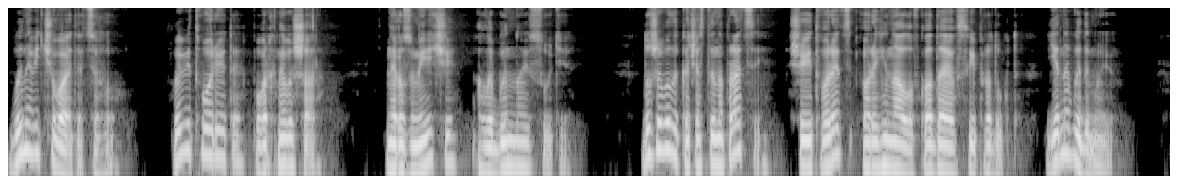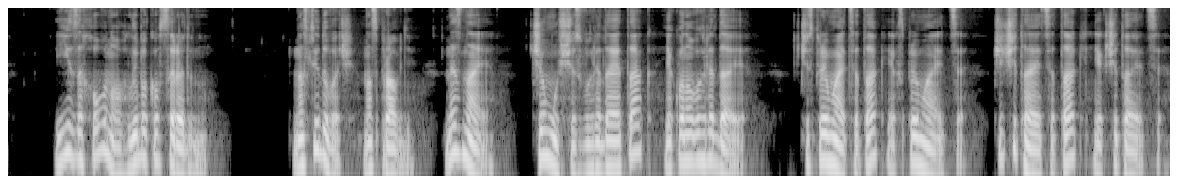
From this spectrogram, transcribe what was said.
ви не відчуваєте цього. Ви відтворюєте поверхневий шар, не розуміючи глибинної суті. Дуже велика частина праці, що її творець оригіналу вкладає в свій продукт, є невидимою. Її заховано глибоко всередину. Наслідувач, насправді, не знає, чому щось виглядає так, як воно виглядає, чи сприймається так, як сприймається, чи читається так, як читається.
